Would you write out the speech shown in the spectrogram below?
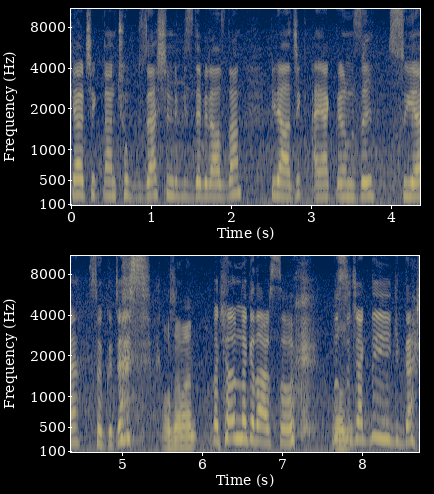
Gerçekten çok güzel. Şimdi biz de birazdan birazcık ayaklarımızı suya sokacağız. O zaman Bakalım ne kadar soğuk. Bu O- sıcakta iyi gider.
